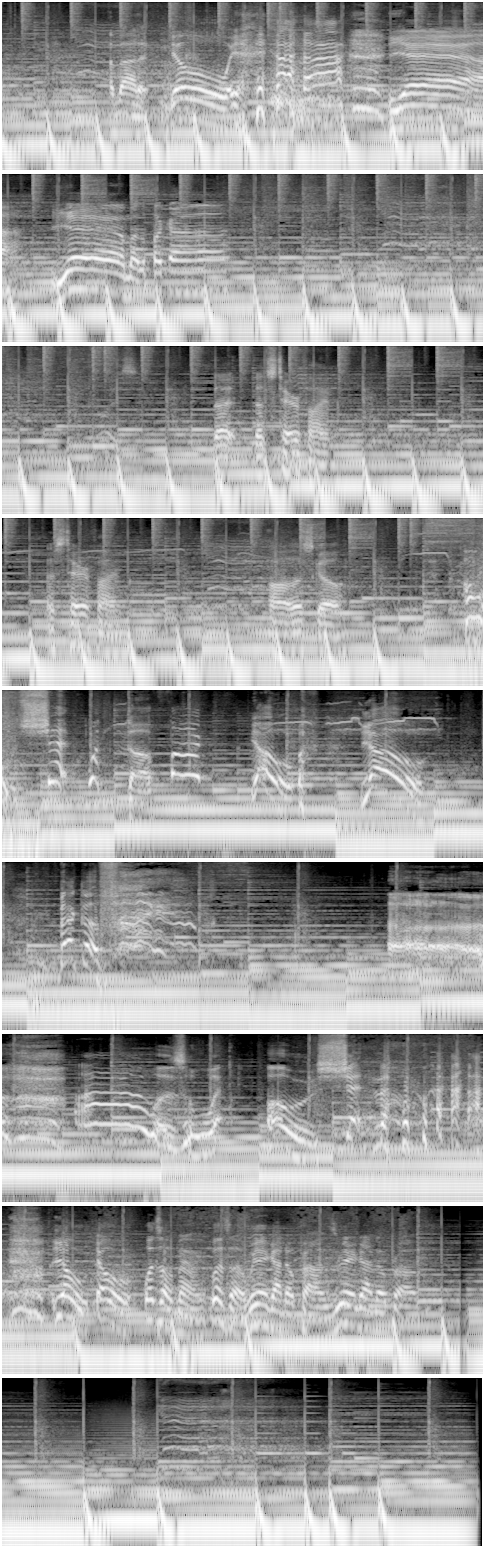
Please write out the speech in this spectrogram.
About it. Yo. yeah. Yeah, motherfucker. That that's terrifying. That's terrifying. Oh, let's go. Oh shit! What the fuck? Yo! Yo! Back up! uh, I was wet. Oh shit! No! yo, yo, what's up, man? What's up? We ain't got no problems. We ain't got no problems.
